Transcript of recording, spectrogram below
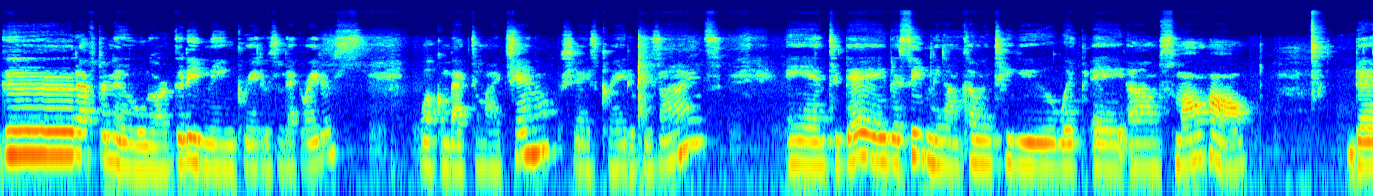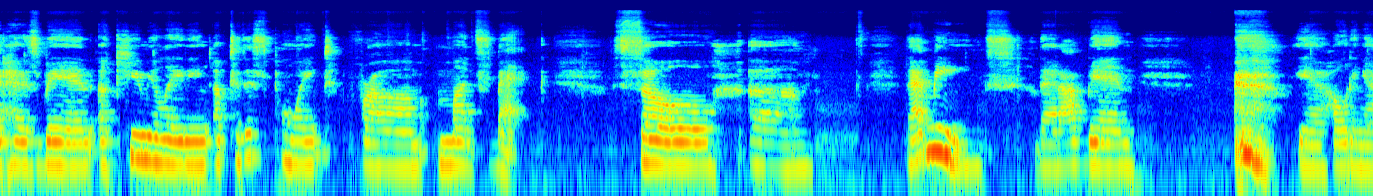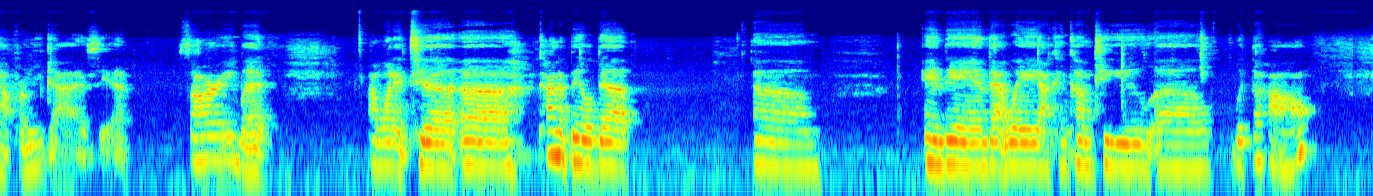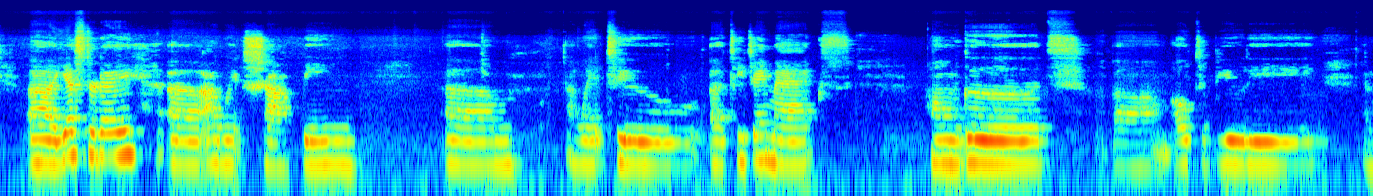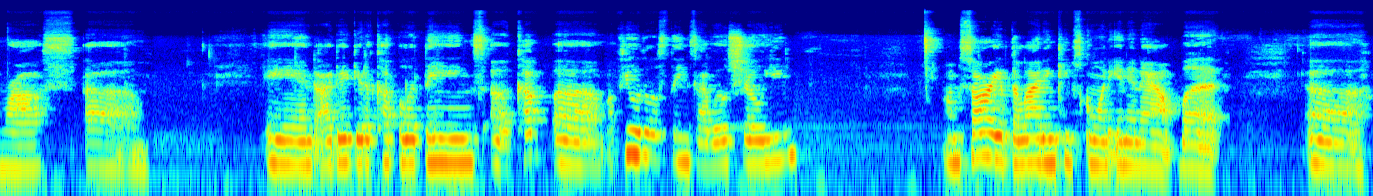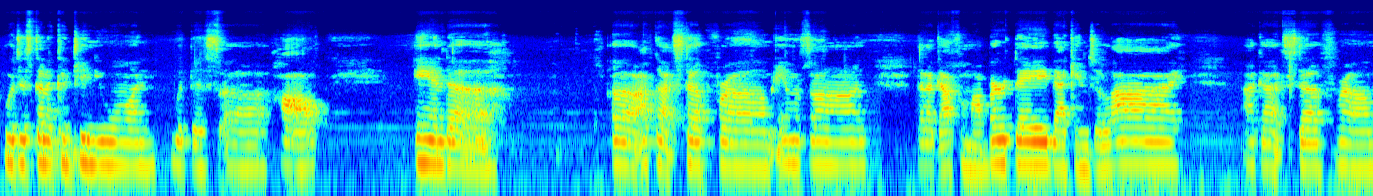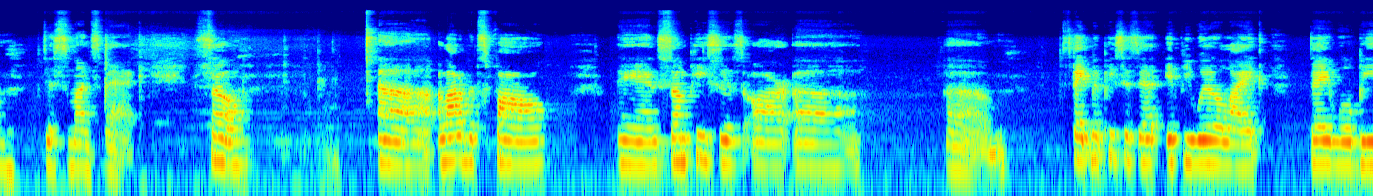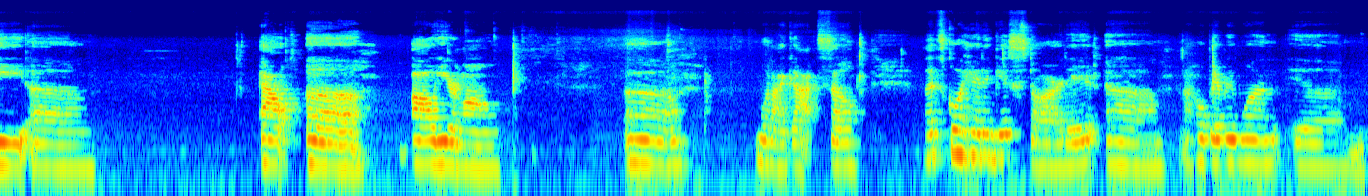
Good afternoon or good evening, creators and decorators. Welcome back to my channel, Shaye's Creative Designs. And today, this evening, I'm coming to you with a um, small haul that has been accumulating up to this point from months back. So um, that means that I've been, yeah, holding out from you guys. Yeah sorry, but I wanted to uh, kind of build up. Um, and then that way I can come to you uh, with the haul. Uh, yesterday, uh, I went shopping. Um, I went to uh, TJ Maxx, Home Goods, um, Ulta Beauty, and Ross. Um, and I did get a couple of things. A cup, uh, a few of those things I will show you. I'm sorry if the lighting keeps going in and out, but uh, we're just going to continue on with this uh, haul. And uh, uh, I've got stuff from Amazon that I got for my birthday back in July. I got stuff from just months back. So uh, a lot of it's fall, and some pieces are uh, um, statement pieces, if you will, like they will be um, out uh, all year long. Uh, what I got. So let's go ahead and get started. Um, I hope everyone um,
